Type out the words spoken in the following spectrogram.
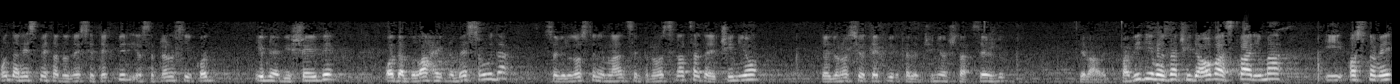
onda ne smeta da donese tekbir, jer se prenosi kod Ibn Abi Šejbe od Abdullaha ibn Mesauda sa vjerodostanim lancem prenosilaca da je činio, da je donosio tekbir kada je činio šta? Seždu tilavet. Pa vidimo, znači, da ova stvar ima i osnove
